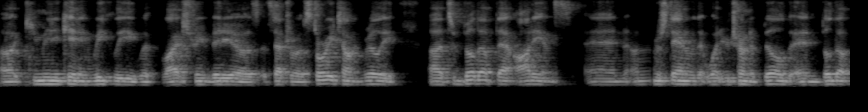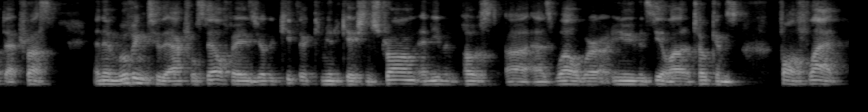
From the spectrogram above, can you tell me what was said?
uh, communicating weekly with live stream videos, etc. Storytelling really uh, to build up that audience and understand that what you're trying to build and build up that trust. And then moving to the actual sale phase, you have to keep the communication strong and even post uh, as well, where you even see a lot of tokens fall flat.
